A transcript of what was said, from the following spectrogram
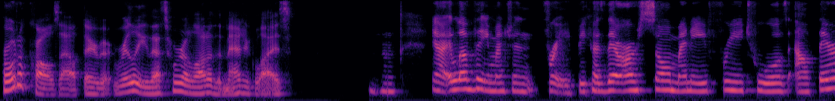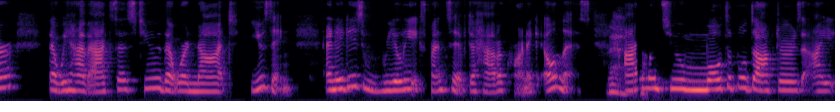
protocols out there but really that's where a lot of the magic lies Mm-hmm. Yeah, I love that you mentioned free because there are so many free tools out there that we have access to that we're not using. And it is really expensive to have a chronic illness. I went to multiple doctors. I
